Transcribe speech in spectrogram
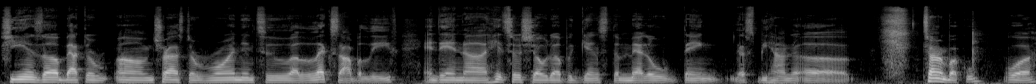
She ends up back to um, tries to run into Alexa, I believe, and then uh, hits her shoulder up against the metal thing that's behind the uh, turnbuckle or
